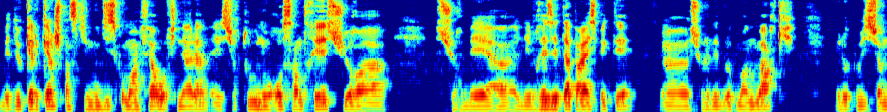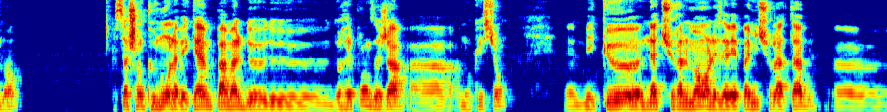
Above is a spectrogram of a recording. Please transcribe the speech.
mais de quelqu'un, je pense, qui nous dise comment faire au final, hein, et surtout nous recentrer sur, euh, sur mais, les vraies étapes à respecter, sur le développement de marque et le positionnement. Sachant que nous, on avait quand même pas mal de, de, de réponses déjà à, à, nos questions. Euh, mais que euh, naturellement on les avait pas mis sur la table euh,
